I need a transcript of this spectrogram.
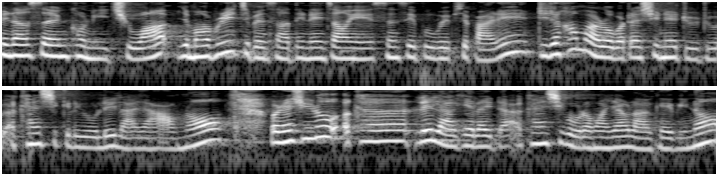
မီနာဆန်ခွန်နီချူဝမြန်မာပြည်ဂျပန်စာသင်တန်းကျောင်းရဲ့ဆန်းစစ်ပွဲဖြစ်ပါတယ်ဒီတစ်ခါမှာတော့ဝတရှိနဲ့တူတူအခန်းရှိကလေးကိုလေ့လာရအောင်နော်ဝတရှိတို့အခန်းလေ့လာခဲ့လိုက်တာအခန်းရှိကိုတော့မှရောက်လာခဲ့ပြီနော်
